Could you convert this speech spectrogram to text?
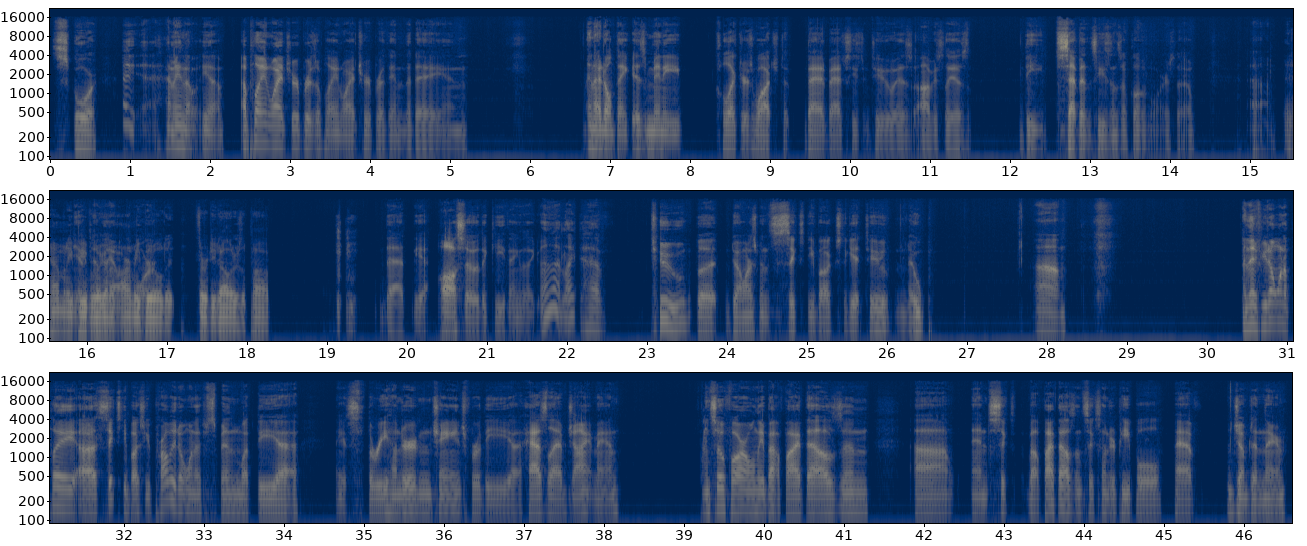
Score. I, I mean, uh, you know, a plain white trooper is a plain white trooper at the end of the day, and and I don't think as many collectors watched Bad Batch season two as obviously as the seven seasons of Clone Wars. So, um, And how many Yeah, people are going to army more. build at thirty dollars a pop? that yeah. Also, the key thing, like, oh, I'd like to have two, but do I want to spend sixty bucks to get two? Nope. Um, and then if you don't want to play uh, sixty bucks, you probably don't want to spend what the uh, I think it's three hundred and change for the uh, HasLab Giant Man. And so far, only about five thousand uh, and six about five thousand six hundred people have jumped in there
